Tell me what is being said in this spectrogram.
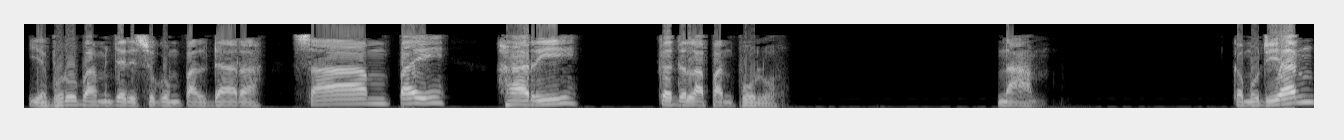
ia berubah menjadi segumpal darah sampai hari ke-80. Nah, kemudian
